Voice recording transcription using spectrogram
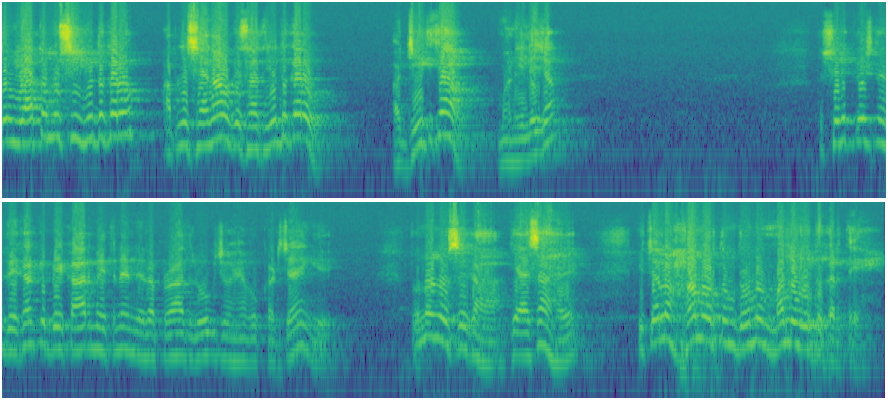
तुम या तो मुझसे युद्ध करो, अपनी सेनाओं के साथ युद्ध करो, और जीत जाओ, मणि ले जाओ। तो श्री कृष्ण ने देखा कि बेकार में इतने निरपराध लोग जो हैं, वो कट जाएँगे। तो उन्होंने उससे कहा कि ऐसा है कि चलो हम और तुम दोनों मल्ल युद्ध करते हैं।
